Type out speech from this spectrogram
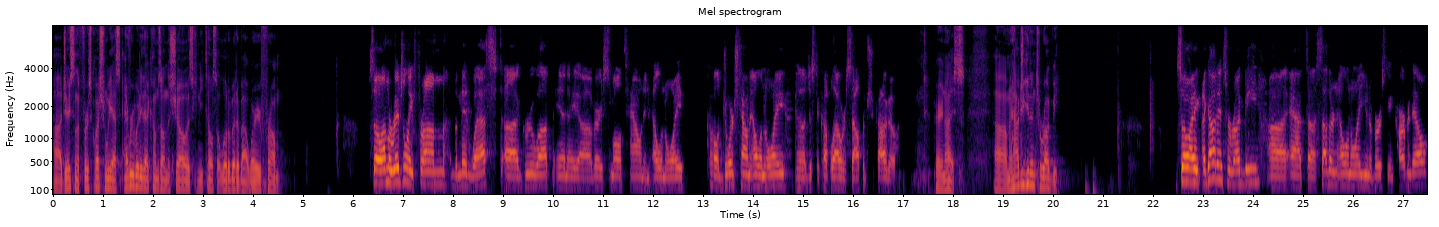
uh, Jason, the first question we ask everybody that comes on the show is, can you tell us a little bit about where you're from? So I'm originally from the Midwest. Uh, grew up in a uh, very small town in Illinois called Georgetown, Illinois, uh, just a couple hours south of Chicago. Very nice. Um, and how'd you get into rugby? So I, I got into rugby uh, at uh, Southern Illinois University in Carbondale,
